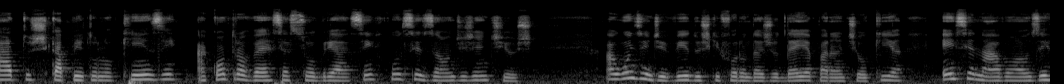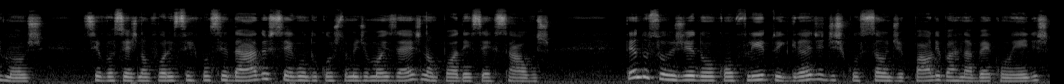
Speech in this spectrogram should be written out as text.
Atos, capítulo 15 A controvérsia sobre a circuncisão de gentios. Alguns indivíduos que foram da Judéia para Antioquia ensinavam aos irmãos: Se vocês não forem circuncidados, segundo o costume de Moisés, não podem ser salvos. Tendo surgido um conflito e grande discussão de Paulo e Barnabé com eles,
